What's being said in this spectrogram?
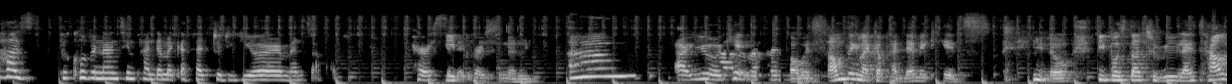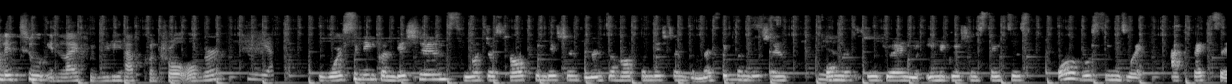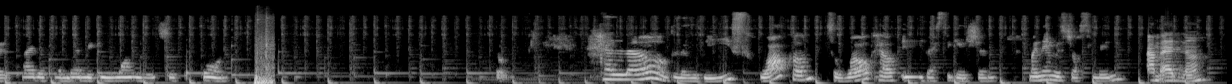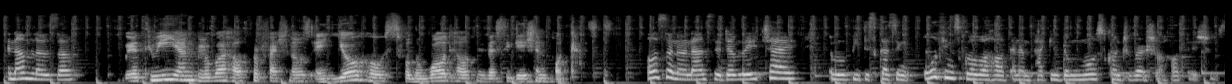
how has the COVID 19 pandemic affected your mental health? Personally. Me personally. Um, Are you okay? But when something like a pandemic hits, you know, people start to realize how little in life we really have control over. Yeah. worsening conditions, not just health conditions, mental health conditions, domestic conditions, homeless children, your immigration status, all of those things were affected by the pandemic in one way, shape, or form. Hello, Globies. Welcome to World Health Investigation. My name is Jocelyn. I'm Edna. And I'm Loza. We're three young global health professionals and your hosts for the World Health Investigation podcast. also known as the WHI, and we'll be discussing all things global health and unpacking the most controversial health issues.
